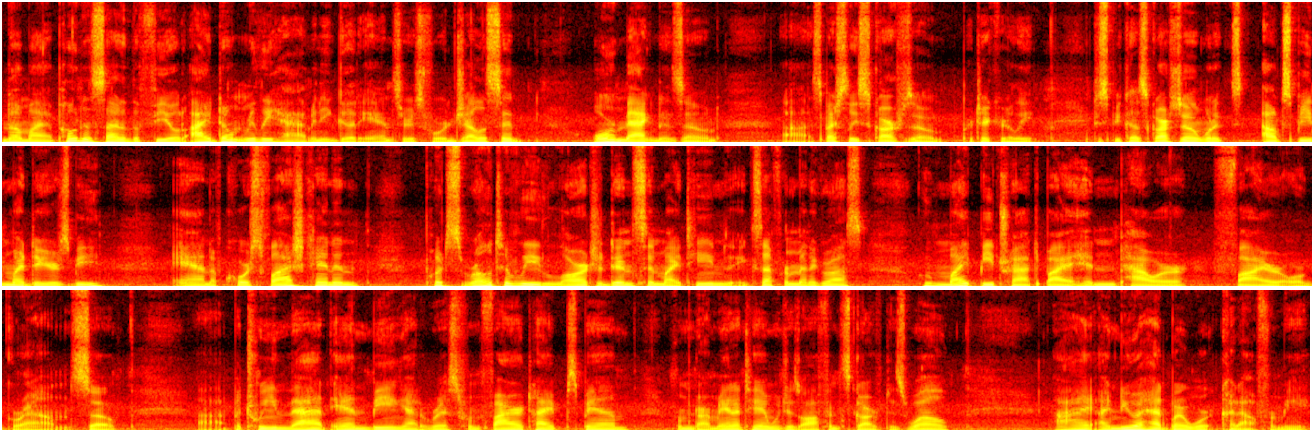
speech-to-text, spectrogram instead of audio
Now, my opponent's side of the field, I don't really have any good answers for Jellicent or Magnezone uh, especially Scarf Zone particularly, just because Scarf Zone would outspeed my Diggersby, and of course Flash Cannon puts relatively large dents in my team, except for Metagross, who might be trapped by a hidden power, fire, or ground. So uh, between that and being at risk from fire type spam, from Darmanitan, which is often scarfed as well, I, I knew I had my work cut out for me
